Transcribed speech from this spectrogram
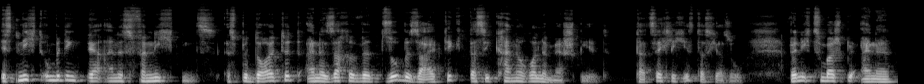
ist nicht unbedingt der eines Vernichtens. Es bedeutet, eine Sache wird so beseitigt, dass sie keine Rolle mehr spielt. Tatsächlich ist das ja so. Wenn ich zum Beispiel eine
